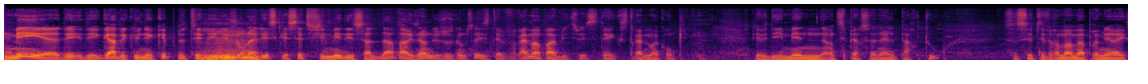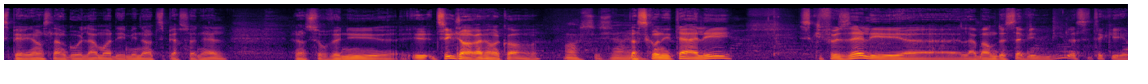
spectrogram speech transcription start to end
Mais euh, des, des gars avec une équipe de télé, des journalistes qui essaient de filmer des soldats, par exemple, des choses comme ça, ils étaient vraiment pas habitués. C'était extrêmement compliqué. Puis il y avait des mines antipersonnelles partout. Ça, c'était vraiment ma première expérience, l'Angola, moi, des mines antipersonnelles. J'en suis revenu... euh, Tu sais que j'en rêve encore, hein? Oh, c'est sérieux. Parce qu'on était allé... Ce qu'ils faisaient, les, euh, la bande de là, c'était qu'ils...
